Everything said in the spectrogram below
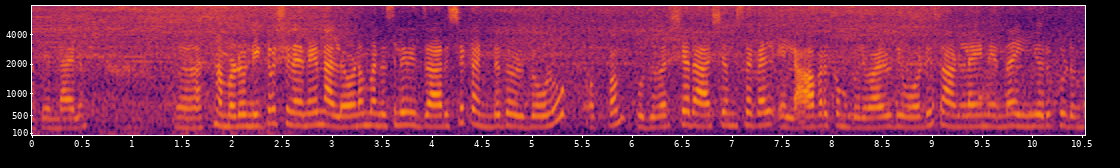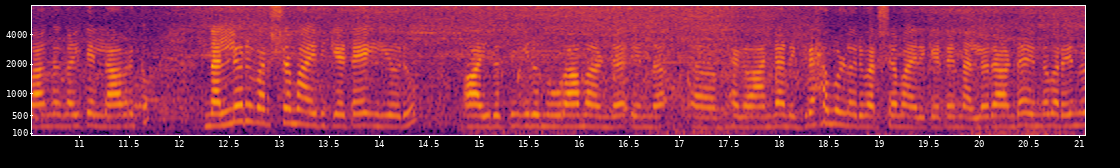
അപ്പൊ എന്തായാലും നമ്മുടെ ഉണ്ണികൃഷ്ണനെ നല്ലോണം മനസ്സിൽ വിചാരിച്ച് കണ്ടു തൊഴുതോളൂ. ഒപ്പം പുതുവർഷരാശംസകൾ എല്ലാവർക്കും ഗുരുവായൂർ ഡിവോട്ടീസ് ഓൺലൈൻ എന്ന ഈ ഒരു കുടുംബാംഗങ്ങൾക്ക് എല്ലാവർക്കും നല്ലൊരു വർഷമായിരിക്കട്ടെ ഈ ഒരു ആയിരത്തി ഇരുന്നൂറാം ആണ്ട് എന്ന് ഭഗവാന്റെ അനുഗ്രഹമുള്ള ഒരു വർഷമായിരിക്കട്ടെ നല്ലൊരാണ്ട് എന്ന് പറയുന്ന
